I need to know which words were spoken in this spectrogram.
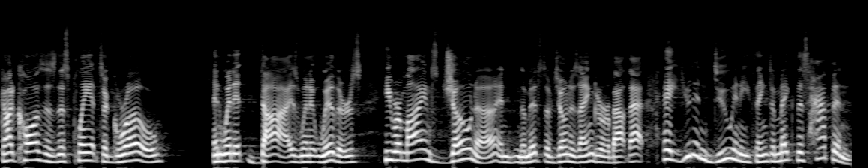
God causes this plant to grow, and when it dies, when it withers, he reminds Jonah, in the midst of Jonah's anger about that, hey, you didn't do anything to make this happen.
